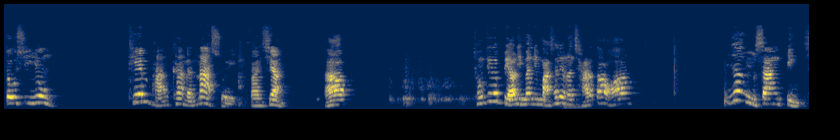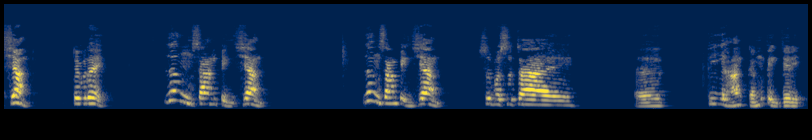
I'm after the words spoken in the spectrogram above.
都是用天盘看的纳水方向。好，从这个表里面你马上就能查得到啊，壬山丙向，对不对？壬山丙向，壬山丙向是不是在呃？第一行庚丙这里，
